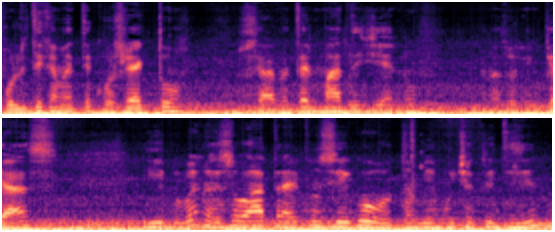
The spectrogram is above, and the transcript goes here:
políticamente correcto se va a meter más de lleno en las Olimpiadas. Y pues bueno, eso va a traer consigo también mucho criticismo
